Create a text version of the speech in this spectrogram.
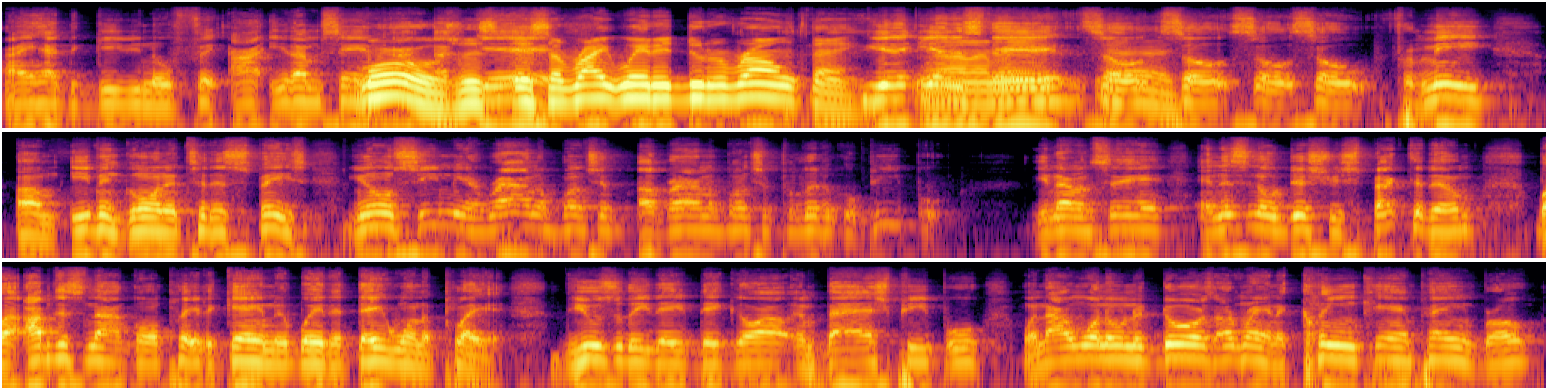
I ain't had to give you no fake. I, you know what I'm saying? morals. I- It's, yeah. it's the right way to do the wrong thing. You, you know what I understand? mean? So Yeah. so so so for me, um, even going into this space, you don't see me around a bunch of around a bunch of political people. You know what I'm saying? And this is no disrespect to them, but I'm just not gonna play the game the way that they want to play it. Usually they, they go out and bash people. When I went on the doors, I ran a clean campaign, bro.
